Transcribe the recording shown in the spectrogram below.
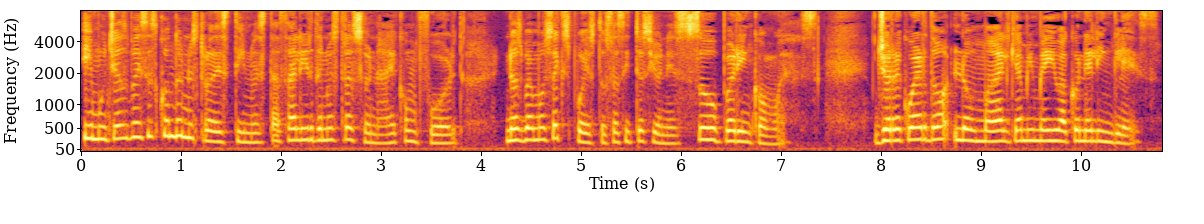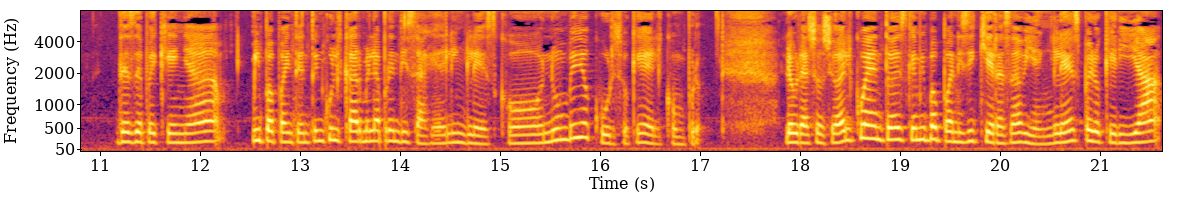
Y muchas veces cuando nuestro destino está a salir de nuestra zona de confort, nos vemos expuestos a situaciones súper incómodas. Yo recuerdo lo mal que a mí me iba con el inglés. Desde pequeña mi papá intentó inculcarme el aprendizaje del inglés con un videocurso que él compró. Lo gracioso del cuento es que mi papá ni siquiera sabía inglés, pero quería,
